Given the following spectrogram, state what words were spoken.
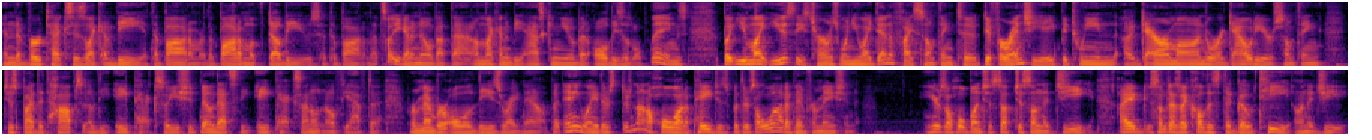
And the vertex is like a V at the bottom or the bottom of W's at the bottom. That's all you got to know about that. I'm not going to be asking you about all these little things, but you might use these terms when you identify something to differentiate between a Garamond or a Goudy or something just by the tops of the apex. So you should know that's the apex. I don't know if you have to remember all of these right now. But anyway, there's, there's not a whole lot of pages, but there's a lot of information here's a whole bunch of stuff just on the G. I sometimes I call this the goatee on a G.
